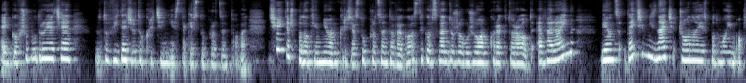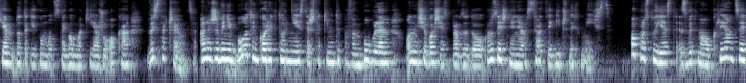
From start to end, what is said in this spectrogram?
a jak go przypudrujecie, no to widać, że to krycie nie jest takie stuprocentowe. Dzisiaj też pod okiem nie mam krycia stuprocentowego, z tego względu, że użyłam korektora od Eveline, więc dajcie mi znać, czy ono jest pod moim okiem do takiego mocnego makijażu oka wystarczające. Ale żeby nie było, ten korektor nie jest też takim typowym bublem, on mi się właśnie sprawdza do rozjaśniania strategicznych miejsc. Po prostu jest zbyt mało kryjący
